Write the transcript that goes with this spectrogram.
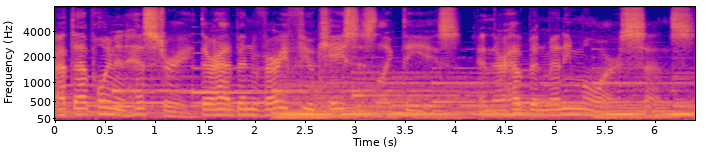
At that point in history, there had been very few cases like these, and there have been many more since.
